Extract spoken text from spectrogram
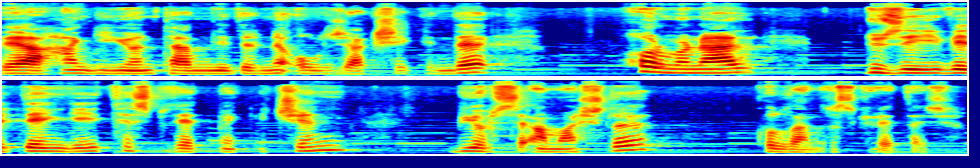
veya hangi yöntem nedir ne olacak şeklinde hormonal düzeyi ve dengeyi tespit etmek için biyopsi amaçlı kullanırız küretacı.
